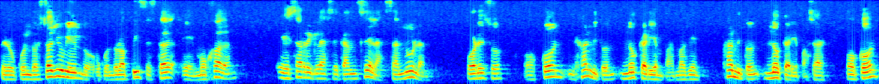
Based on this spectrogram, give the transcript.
pero cuando está lloviendo o cuando la pista está eh, mojada, esa regla se cancela, se anula. Por eso Ocon y Hamilton no querían pasar, más bien Hamilton no quería pasar, Ocon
